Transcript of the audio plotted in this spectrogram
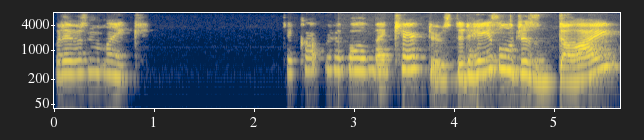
but it wasn't like they got rid of all of my characters. Did Hazel just die?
